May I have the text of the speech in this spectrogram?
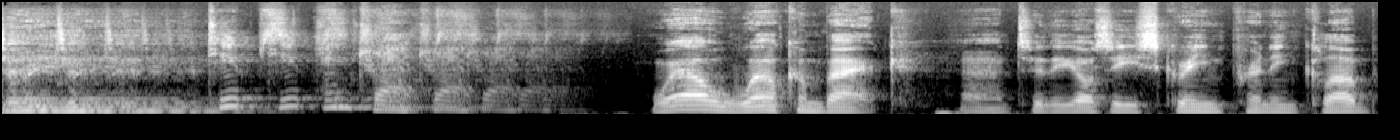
Tips and traps. Well, welcome back uh, to the Aussie Screen Printing Club.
